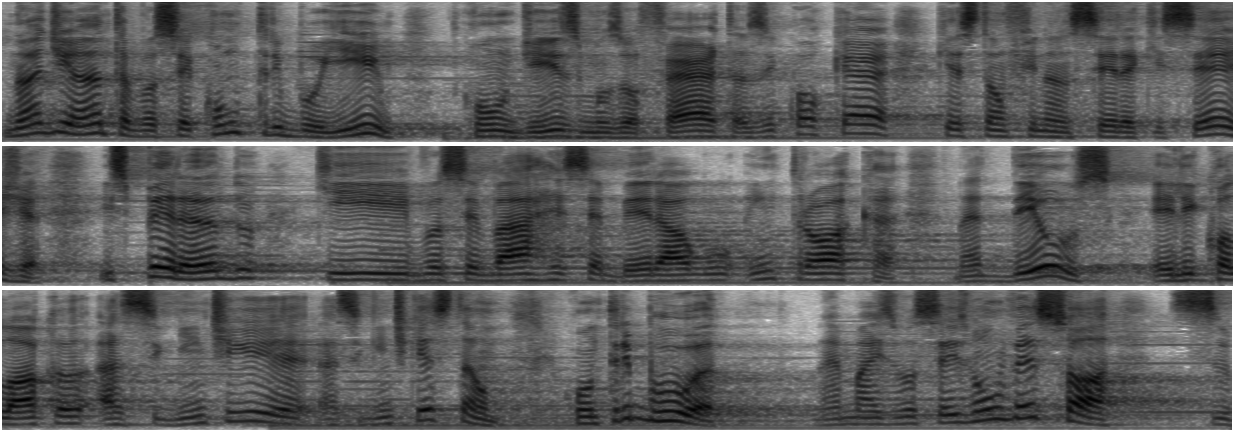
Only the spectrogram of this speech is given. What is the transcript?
Não adianta você contribuir com dízimos, ofertas e qualquer questão financeira que seja, esperando que você vá receber algo em troca. Né? Deus ele coloca a seguinte, a seguinte questão: contribua né? mas vocês vão ver só. Se,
